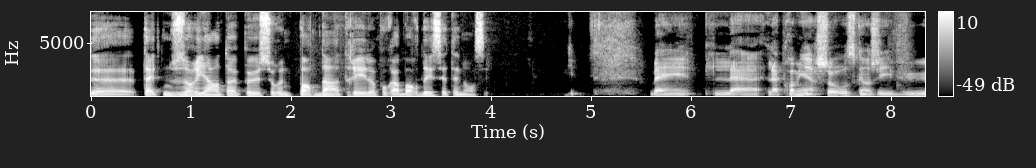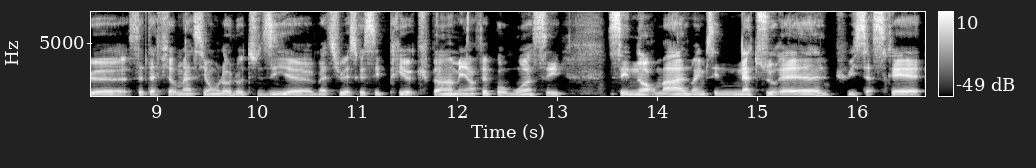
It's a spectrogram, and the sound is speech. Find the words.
euh, peut-être nous orientes un peu sur une porte d'entrée pour aborder cet énoncé. Ben, la, première chose, quand j'ai vu euh, cette affirmation-là, là, tu dis, euh, Mathieu, est-ce que c'est préoccupant? Mais en fait, pour moi, c'est, c'est normal, même c'est naturel, puis ça serait,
